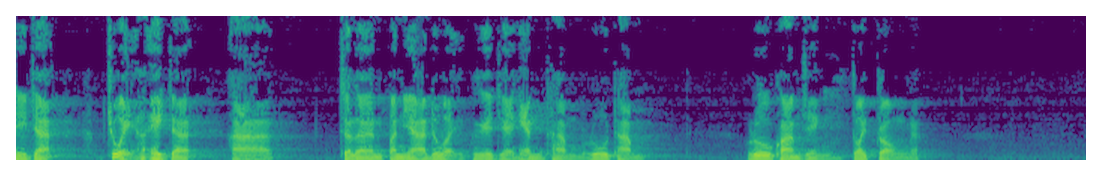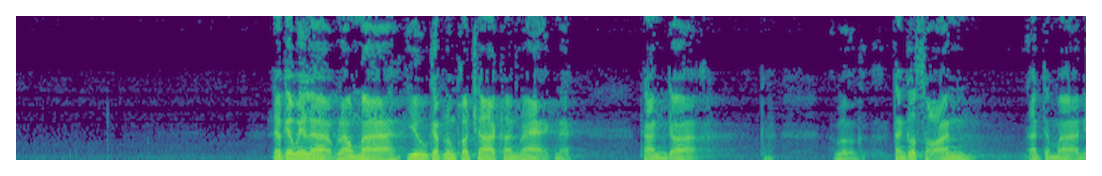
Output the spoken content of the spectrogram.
ที่จะช่วยให้จะเจริญปัญญาด้วย เพื่อจะเห็นธรรม รู้ธรรม รู้ความจริงโดยตรงนะ แล้วก็เวลาเรามาอยู่กับหลวงพ่อชาครั้งแรกนะท่านก็ท่านก็สอนอาตมาใน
